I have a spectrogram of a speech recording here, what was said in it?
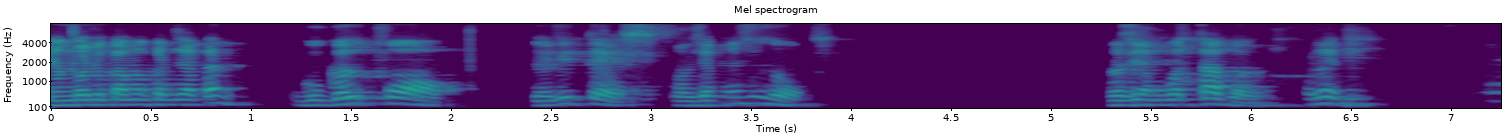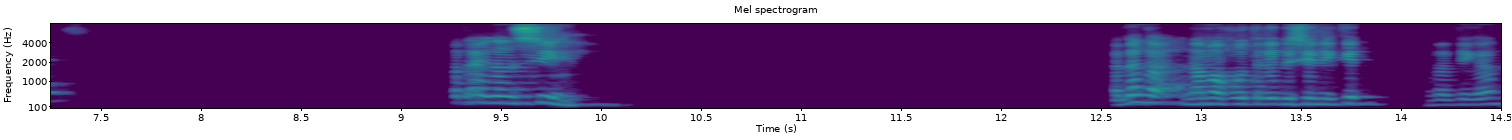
Yang baru kamu kerjakan Google Form, dari tes, proyeknya. Project yang buat tabel, ready. But I don't see. Ada nggak nama putri di sini kit? Berarti kan?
